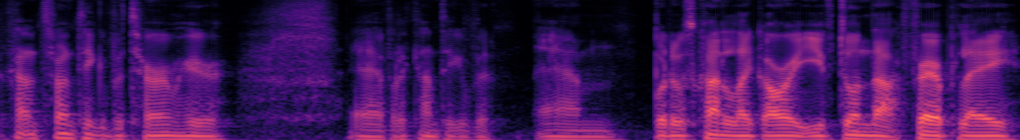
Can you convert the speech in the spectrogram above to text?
kind of trying to think of a term here uh, but i can't think of it. Um but it was kind of like all right you've done that. Fair play.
